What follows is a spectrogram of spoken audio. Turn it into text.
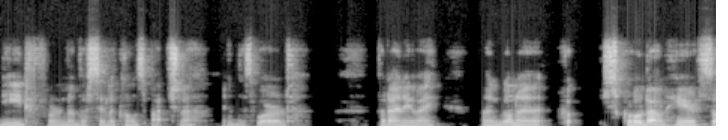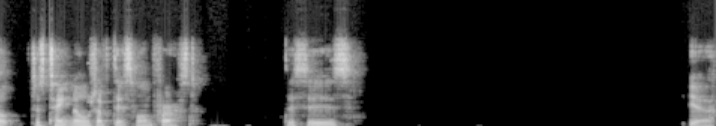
need for another silicone spatula in this world. But anyway, I'm gonna scroll down here. So just take note of this one first. This is, yeah,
